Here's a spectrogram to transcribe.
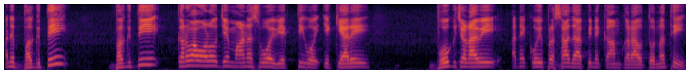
અને ભક્તિ ભક્તિ કરવાવાળો જે માણસ હોય, વ્યક્તિ હોય, એ ક્યારેય ભોગ ચડાવી અને કોઈ પ્રસાદ આપીને કામ કરાવતો નથી.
